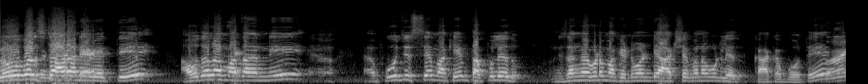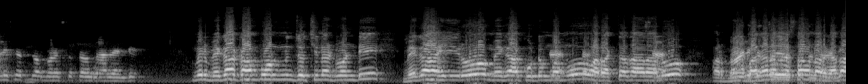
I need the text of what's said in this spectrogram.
గ్లోబల్ స్టార్ అనే వ్యక్తి అవతల మతాన్ని పూజిస్తే మాకేం తప్పు లేదు. నిజంగా కూడా మాకు ఎటువంటి ఆక్షేపణ కూడా లేదు. కాకపోతే మీరు మెగా కాంపౌండ్ నుంచి వచ్చినటువంటి మెగా హీరో మెగా కుటుంబము వారి రక్తదానాలు మరి మీరు భజన చేస్తా ఉన్నారు కదా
